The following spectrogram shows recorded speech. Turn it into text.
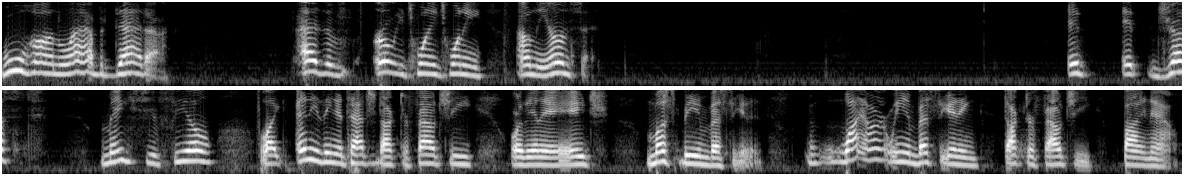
Wuhan lab data as of early 2020 on the onset. It it just makes you feel like anything attached to Dr. Fauci or the NIH must be investigated. Why aren't we investigating Dr. Fauci by now?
